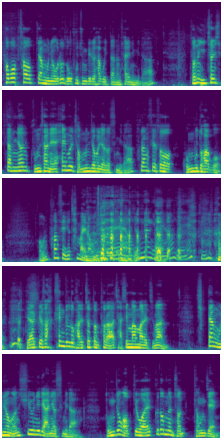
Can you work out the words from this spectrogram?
협업 사업장 운영으로 노후 준비를 하고 있다는 사연입니다. 저는 2013년 군산에 해물 전문점을 열었습니다. 프랑스에서 공부도 하고 어, 오늘 프랑스 얘기가 참 많이 나오네요. 네, 운명이네요. 네. 대학교에서 학생들도 가르쳤던 터라 자신만만했지만 식당 운영은 쉬운 일이 아니었습니다. 동종 업계와의 끝없는 전- 경쟁,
